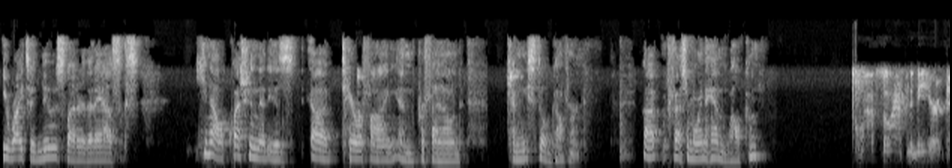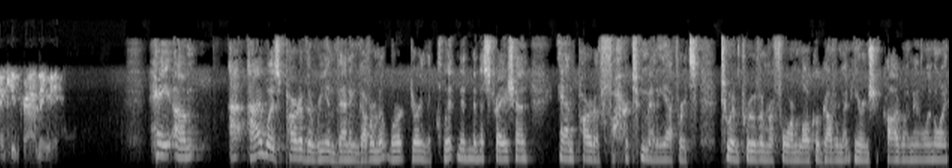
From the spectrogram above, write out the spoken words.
he writes a newsletter that asks, you know, a question that is uh, terrifying and profound. Can we still govern? Uh, Professor Moynihan, welcome. I'm so happy to be here. Thank you for having me. Hey, um, I, I, was part of the reinventing government work during the Clinton administration and part of far too many efforts to improve and reform local government here in Chicago and Illinois.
